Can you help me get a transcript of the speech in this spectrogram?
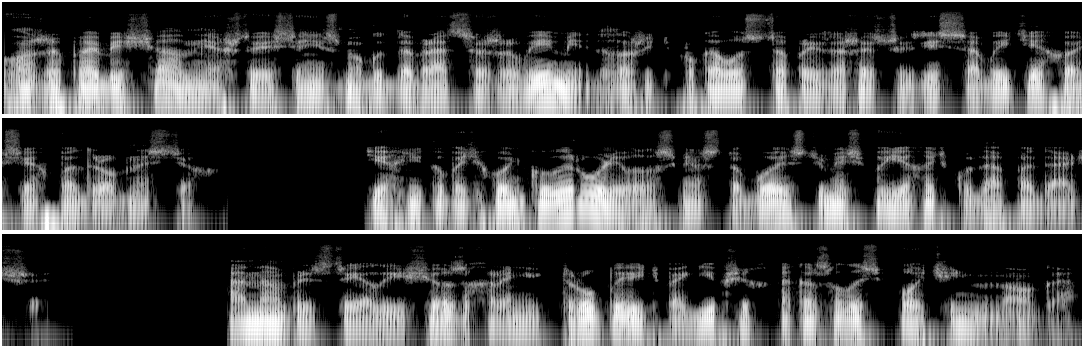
Он же пообещал мне, что если они смогут добраться живыми, доложить руководство о произошедших здесь событиях во всех подробностях. Техника потихоньку выруливала с места боя, стремясь уехать куда подальше. А нам предстояло еще захоронить трупы, ведь погибших оказалось очень много.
